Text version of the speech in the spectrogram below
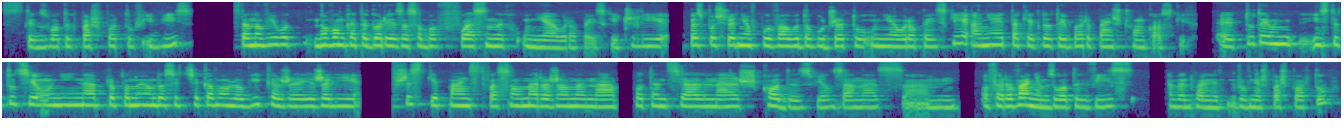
z tych złotych paszportów i wiz, stanowiły nową kategorię zasobów własnych Unii Europejskiej, czyli bezpośrednio wpływały do budżetu Unii Europejskiej, a nie tak jak do tej pory państw członkowskich. E, tutaj instytucje unijne proponują dosyć ciekawą logikę, że jeżeli wszystkie państwa są narażone na potencjalne szkody związane z oferowaniem złotych wiz, ewentualnie również paszportów,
